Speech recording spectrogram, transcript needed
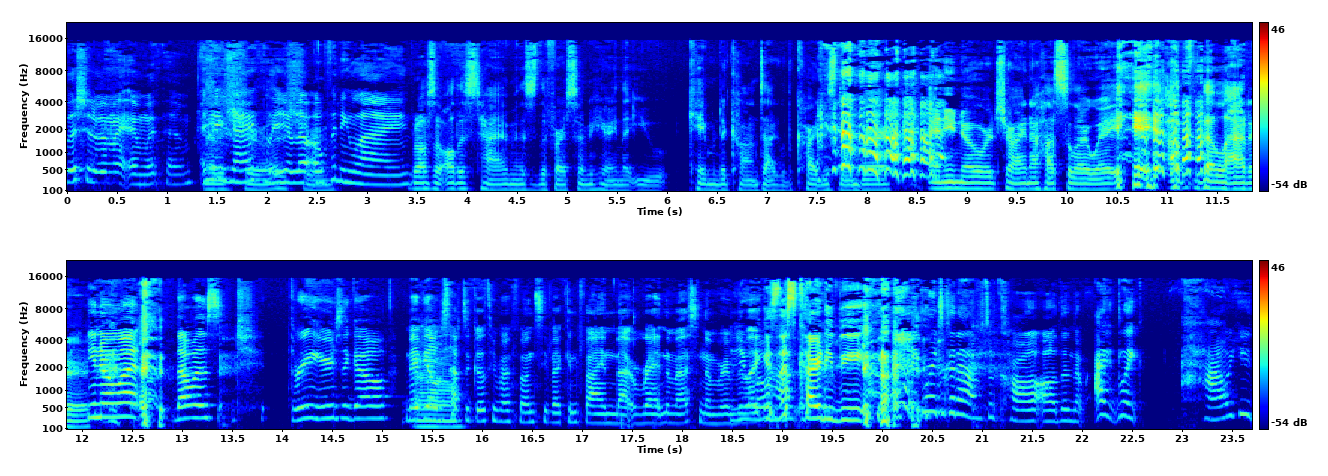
that should have been my M with him. That is true, exactly, that your little true. opening line. But also, all this time, and this is the first time you're hearing that you came into contact with Cardi's number, and you know we're trying to hustle our way up the ladder. You know what? That was t- three years ago. Maybe I'll just Oh. have to go through my phone see if I can find that random ass number and be like, "Is this to- Cardi B?" I think we're just gonna have to call all the num- I like how you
